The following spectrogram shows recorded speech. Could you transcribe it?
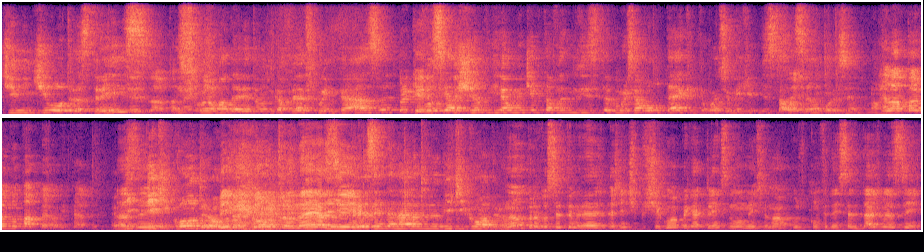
te mentiu outras três, Exatamente. ficou na padaria tomando café, ficou em casa, Por quê? você achando que realmente ele está fazendo visita comercial ou técnica, pode ser uma equipe de instalação, por exemplo. Relatório no papel, Ricardo. É Big- Control. Big né? Control, né? A Assim, empresa ainda não era do Big Control. Não, para você ter uma ideia, a gente chegou a pegar clientes, não vou mencionar por confidencialidade, mas assim,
